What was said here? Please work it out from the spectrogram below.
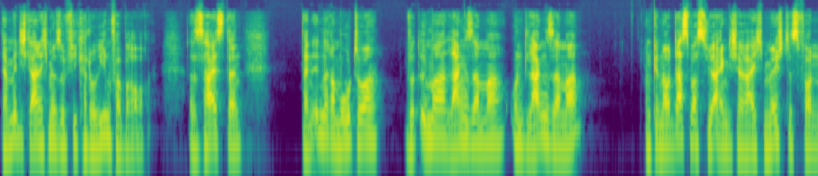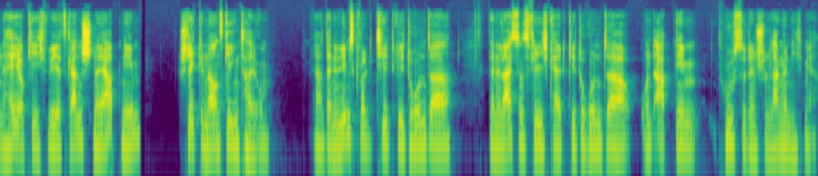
damit ich gar nicht mehr so viel Kalorien verbrauche. Also das heißt, dein, dein innerer Motor wird immer langsamer und langsamer. Und genau das, was du eigentlich erreichen möchtest, von, hey, okay, ich will jetzt ganz schnell abnehmen, schlägt genau ins Gegenteil um. Ja, deine Lebensqualität geht runter, deine Leistungsfähigkeit geht runter und abnehmen tust du denn schon lange nicht mehr.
